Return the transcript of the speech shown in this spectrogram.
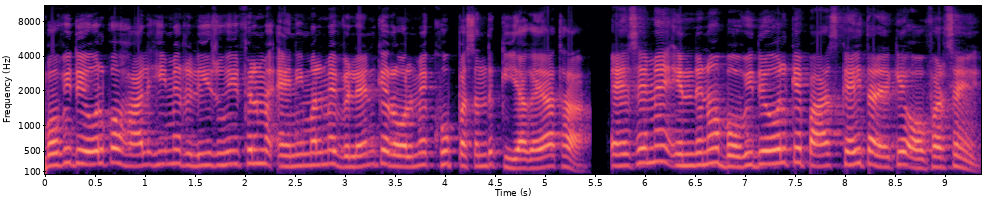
बॉबी देओल को हाल ही में रिलीज़ हुई फ़िल्म एनिमल में विलेन के रोल में खूब पसंद किया गया था। ऐसे में इन दिनों बॉबी देओल के पास कई तरह के ऑफर्स हैं।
